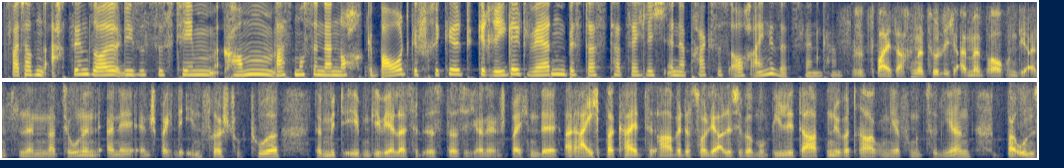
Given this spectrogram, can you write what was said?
2018 soll dieses System kommen. Was muss denn dann noch gebaut, gefrickelt, geregelt werden, bis das tatsächlich in der Praxis auch eingesetzt werden kann? Also zwei Sachen natürlich. Einmal brauchen die einzelnen Nationen eine entsprechende Infrastruktur, damit eben gewährleistet ist, dass ich eine entsprechende Erreichbarkeit habe. Das soll ja alles über mobile Datenübertragung ja funktionieren. Bei uns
